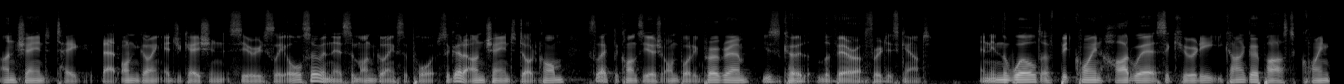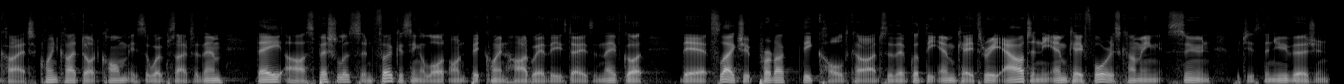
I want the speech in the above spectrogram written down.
Unchained take that ongoing education seriously also, and there's some ongoing support. So go to unchained.com, select the concierge onboarding program, use the code Livera for a discount. And in the world of Bitcoin hardware security, you can't go past CoinKite. CoinKite.com is the website for them. They are specialists and focusing a lot on Bitcoin hardware these days, and they've got their flagship product, the Cold Card. So they've got the MK3 out, and the MK4 is coming soon, which is the new version.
